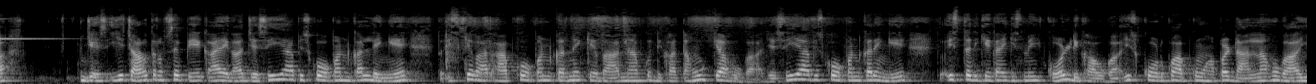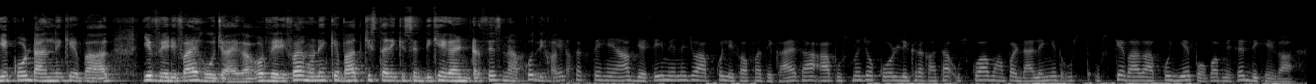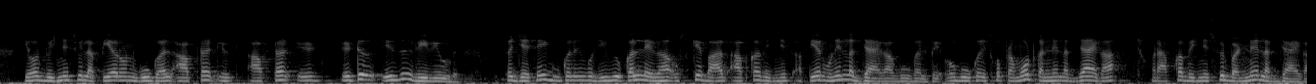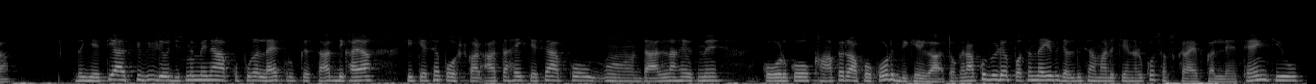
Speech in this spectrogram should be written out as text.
जैसे ये चारों तरफ़ से पेक आएगा जैसे ही आप इसको ओपन कर लेंगे तो इसके बाद आपको ओपन करने के बाद मैं आपको दिखाता हूँ क्या होगा। जैसे ही आप इसको ओपन करेंगे तो इस तरीके का एक इसमें कोड लिखा होगा। इस कोड को आपको वहाँ पर डालना होगा। ये कोड डालने के बाद ये वेरीफाई हो जाएगा और वेरीफाई होने के बाद किस तरीके से दिखेगा इंटरफेस में आपको दिखा देख सकते हैं आप जैसे ही मैंने जो आपको लिफाफा दिखाया था आप उसमें जो कोड लिख रखा था उसको आप वहाँ पर डालेंगे तो उस, उसके बाद आपको ये पॉपअप मैसेज दिखेगा। Your business will appear on Google after after it it is reviewed तो जैसे ही गूगल इनको रिव्यू कर लेगा, उसके बाद आपका बिज़नेस अपियर होने लग जाएगा गूगल पे और गूगल इसको प्रमोट करने लग जाएगा और आपका बिज़नेस फिर बढ़ने लग जाएगा। तो ये थी आज की वीडियो जिसमें मैंने आपको पूरा लाइव प्रूफ के साथ दिखाया कि कैसे पोस्ट कार्ड आता है, कैसे आपको डालना है उसमें कोड को, कहाँ पर आपको कोड दिखेगा। तो अगर आपको वीडियो पसंद आई तो जल्दी से हमारे चैनल को सब्सक्राइब कर लें। Thank you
